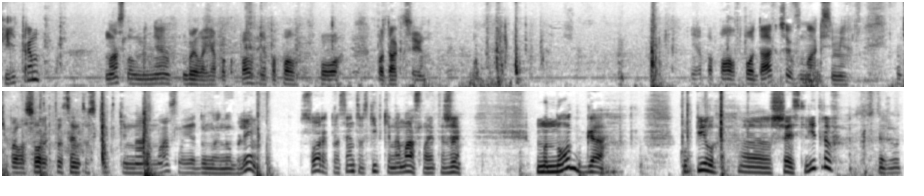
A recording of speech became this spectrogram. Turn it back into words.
фильтром. Масло у меня было, я покупал, я попал по, под акцию. Я попал под акцию в Максиме. Было 40% скидки на масло. Я думаю, ну блин, 40% скидки на масло, это же много. Купил э, 6 литров. Даже вот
